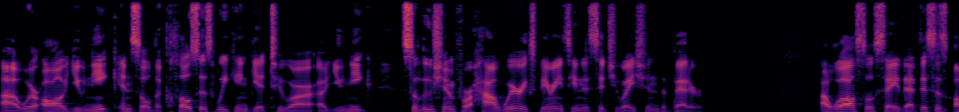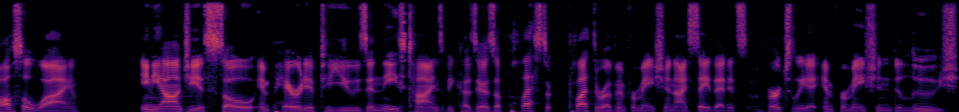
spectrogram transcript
Uh, we're all unique. And so the closest we can get to our a unique solution for how we're experiencing the situation, the better. I will also say that this is also why eniology is so imperative to use in these times because there's a plethora of information. I say that it's virtually an information deluge.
